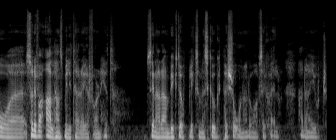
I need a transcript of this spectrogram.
Och, eh, så det var all hans militära erfarenhet. Sen hade han byggt upp liksom en skuggpersona då av sig själv. Hade han gjort.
